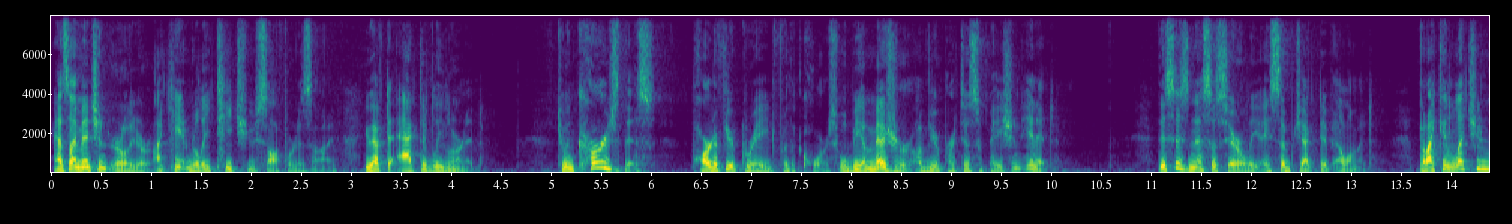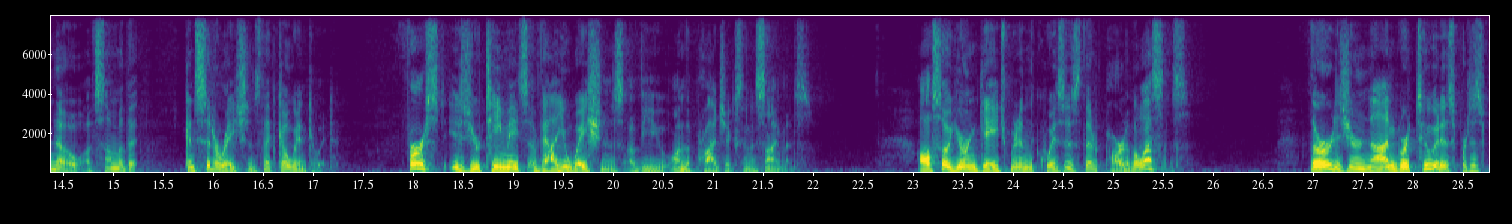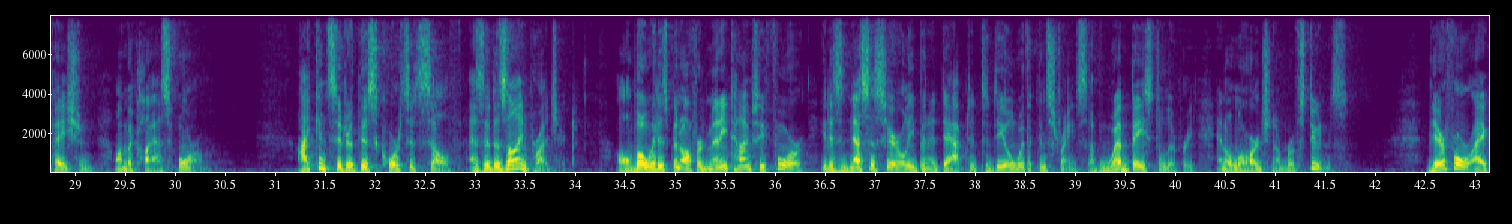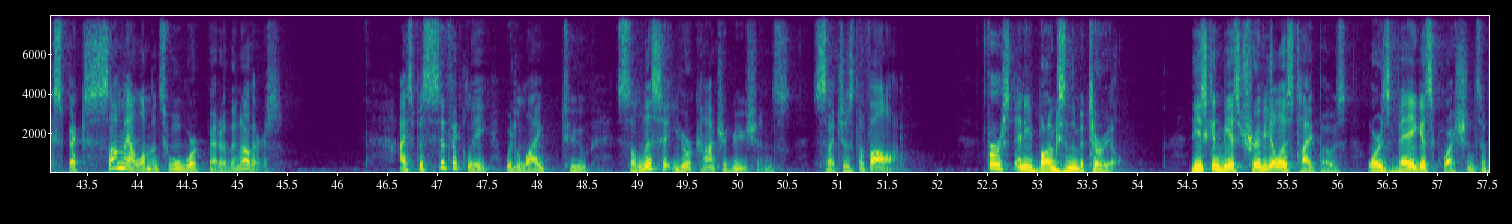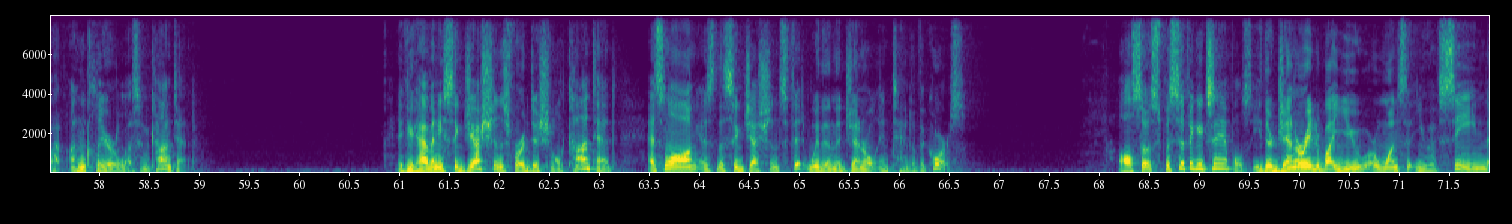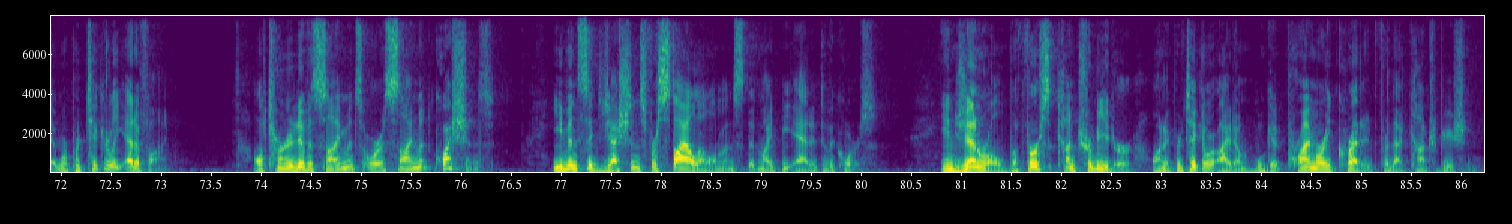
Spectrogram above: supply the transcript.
As I mentioned earlier, I can't really teach you software design. You have to actively learn it. To encourage this, part of your grade for the course will be a measure of your participation in it. This is necessarily a subjective element, but I can let you know of some of the considerations that go into it. First is your teammates' evaluations of you on the projects and assignments. Also, your engagement in the quizzes that are part of the lessons. Third is your non-gratuitous participation on the class forum. I consider this course itself as a design project. Although it has been offered many times before, it has necessarily been adapted to deal with the constraints of web-based delivery and a large number of students. Therefore, I expect some elements will work better than others. I specifically would like to solicit your contributions, such as the following. First, any bugs in the material. These can be as trivial as typos or as vague as questions about unclear lesson content. If you have any suggestions for additional content, as long as the suggestions fit within the general intent of the course. Also, specific examples, either generated by you or ones that you have seen that were particularly edifying. Alternative assignments or assignment questions. Even suggestions for style elements that might be added to the course. In general, the first contributor on a particular item will get primary credit for that contribution.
